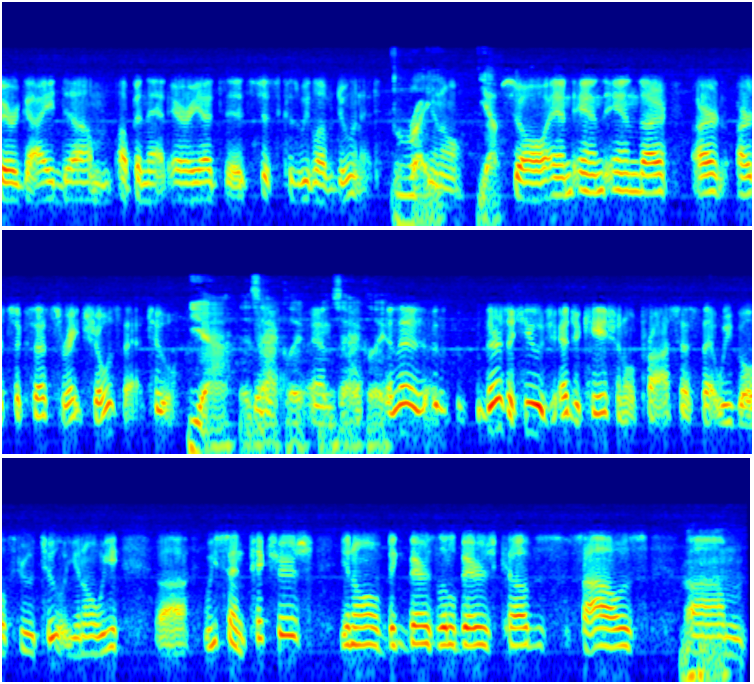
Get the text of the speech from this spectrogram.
bear guide um, up in that area. It's, just because we love doing it, Right. you know. Yep. So and and and our our our success rate shows that too. Yeah. you know. Exactly. And, exactly. And there's there's a huge educational process that we go through too. You know, we uh, we send pictures. You know, big bears, little bears, cubs, sows. Mhm. Um,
